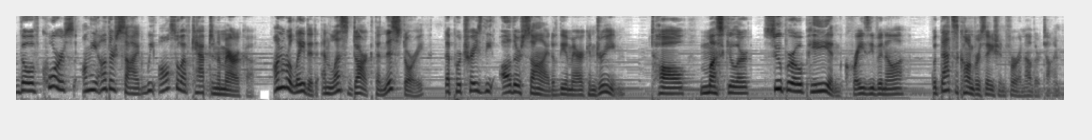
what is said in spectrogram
Though of course, on the other side, we also have Captain America, unrelated and less dark than this story that portrays the other side of the American dream. Tall, muscular, super OP and crazy vanilla, but that's a conversation for another time.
